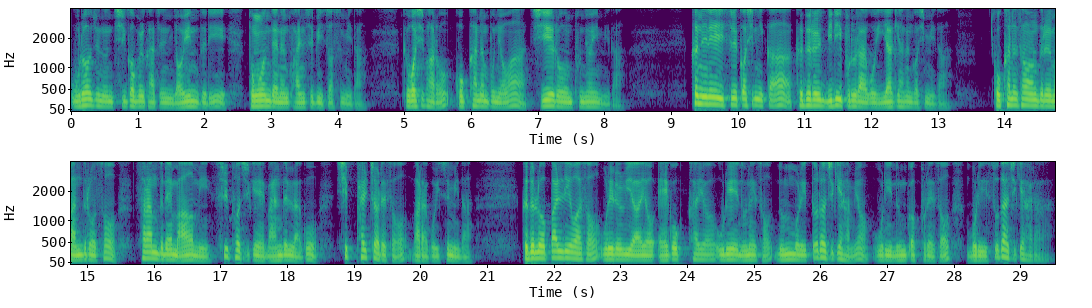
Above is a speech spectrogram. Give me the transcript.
울어주는 직업을 가진 여인들이 동원되는 관습이 있었습니다. 그것이 바로 곡하는 부녀와 지혜로운 부녀입니다. 큰일이 있을 것이니까 그들을 미리 부르라고 이야기하는 것입니다. 곡하는 상황들을 만들어서 사람들의 마음이 슬퍼지게 만들라고 18절에서 말하고 있습니다. 그들로 빨리 와서 우리를 위하여 애곡하여 우리의 눈에서 눈물이 떨어지게 하며 우리 눈꺼풀에서 물이 쏟아지게 하라.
